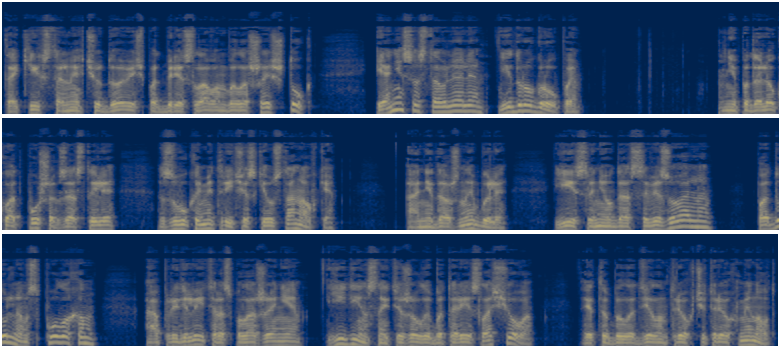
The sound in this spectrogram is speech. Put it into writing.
Таких стальных чудовищ под Береславом было шесть штук, и они составляли ядро группы. Неподалеку от пушек застыли звукометрические установки. Они должны были, если не удастся визуально, по дульным сполохам определить расположение единственной тяжелой батареи Слащева. Это было делом трех-четырех минут.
